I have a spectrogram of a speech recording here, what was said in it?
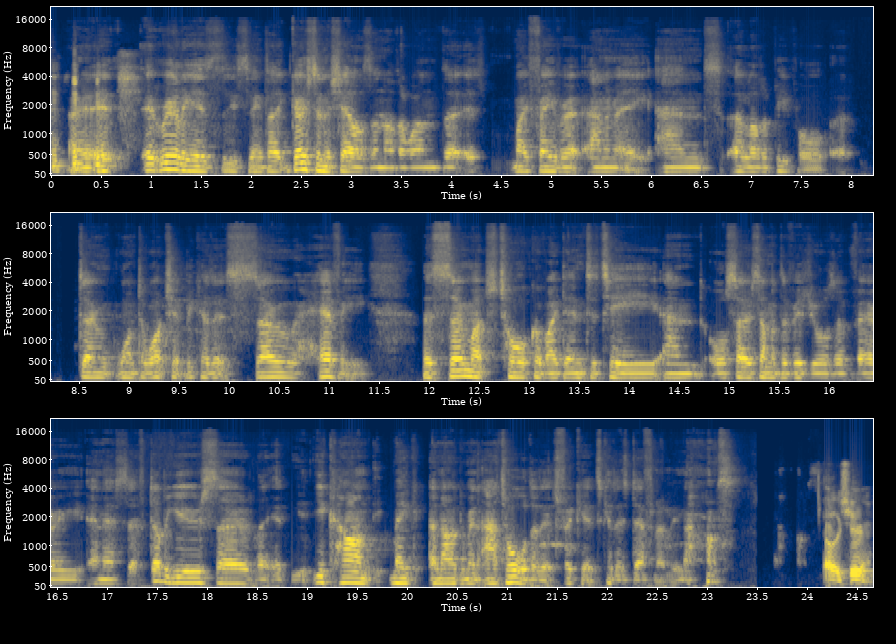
it it really is these things. Like Ghost in the Shell is another one that is my favorite anime, and a lot of people uh, don't want to watch it because it's so heavy. There's so much talk of identity, and also some of the visuals are very NSFW. So like it, you can't make an argument at all that it's for kids because it's definitely not. Oh sure.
